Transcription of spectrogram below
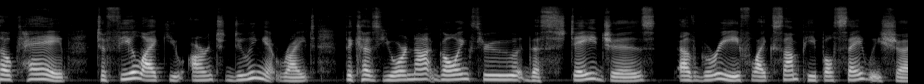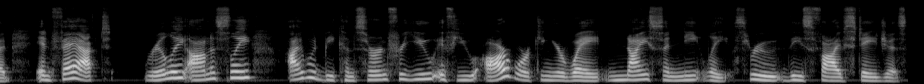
okay to feel like you aren't doing it right because you're not going through the stages of grief like some people say we should. In fact, really, honestly, I would be concerned for you if you are working your way nice and neatly through these five stages.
